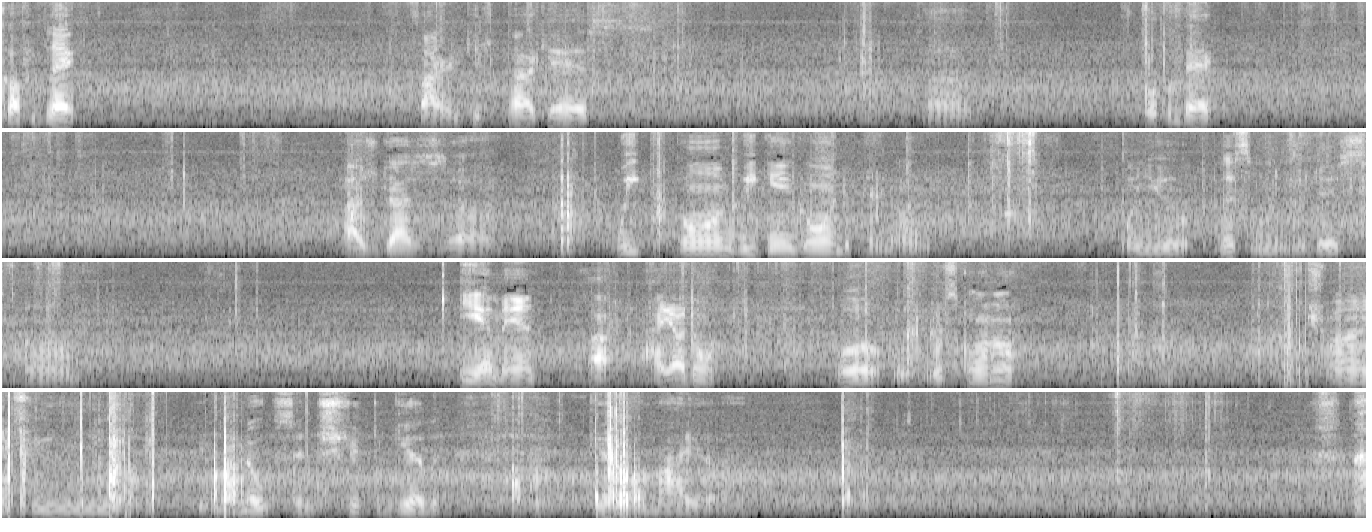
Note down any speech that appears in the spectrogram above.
Coffee Black. Fire in the Kitchen podcast. Um, welcome back. How's you guys' uh, week going, weekend going, depending on when you listen to this. Um, yeah, man. How, how y'all doing? Well, what's going on? trying to notes and shit together, get all my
